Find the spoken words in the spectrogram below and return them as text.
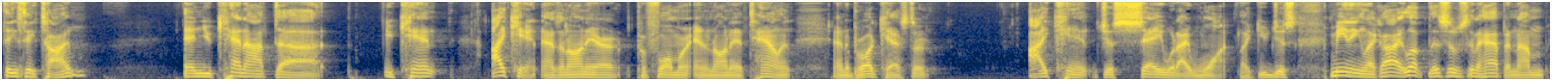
things take time, and you cannot uh, you can't I can't, as an on air performer and an on air talent and a broadcaster, I can't just say what I want. Like you just meaning like, all right, look, this is what's going to happen. I'm,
